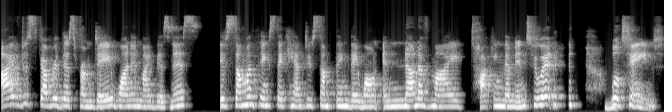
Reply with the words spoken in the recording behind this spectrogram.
I've discovered this from day one in my business. If someone thinks they can't do something, they won't, and none of my talking them into it mm-hmm. will change.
